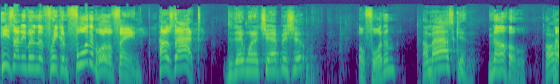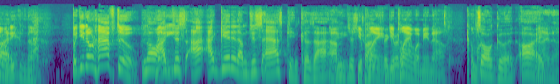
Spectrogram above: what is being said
He's not even in the freaking Fordham Hall of Fame. How's that? Did they win a championship? Oh, Fordham? I'm asking. No. All no, right. he- no. But you don't have to. No, I you- just I, I get it. I'm just asking because I'm just you're trying to playing. figure You're it playing out. with me now. Come it's on. all good. All right. I know,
